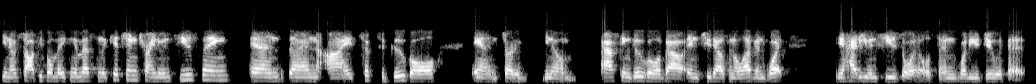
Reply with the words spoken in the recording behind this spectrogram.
you know saw people making a mess in the kitchen trying to infuse things, and then I took to Google and started you know asking Google about in 2011 what you know, how do you infuse oils and what do you do with it?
